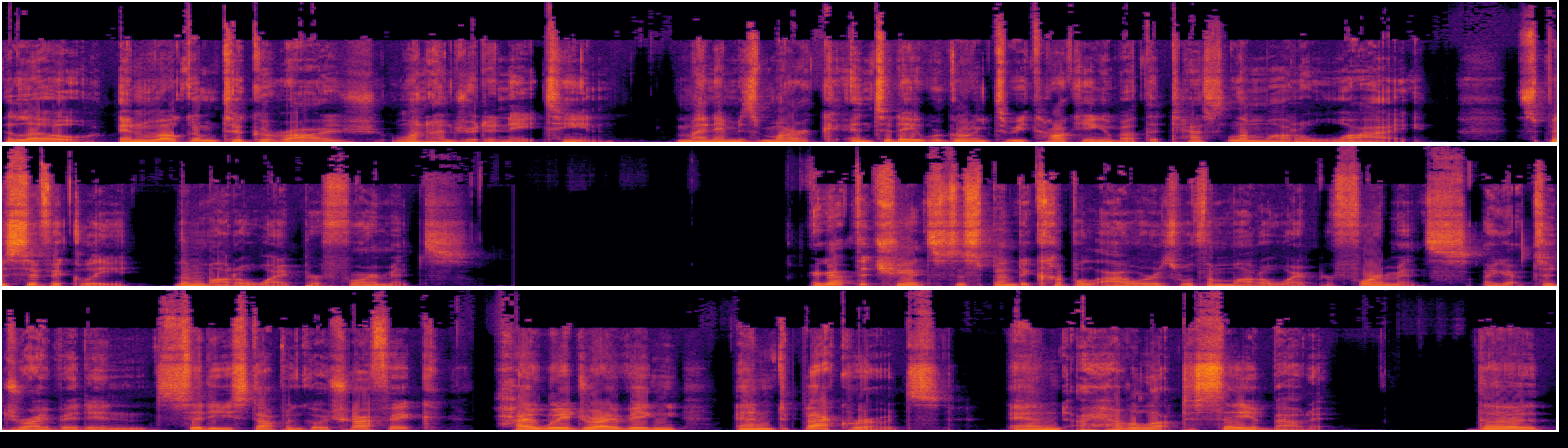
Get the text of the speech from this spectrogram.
Hello, and welcome to Garage 118. My name is Mark, and today we're going to be talking about the Tesla Model Y, specifically the Model Y Performance. I got the chance to spend a couple hours with a Model Y Performance. I got to drive it in city stop and go traffic, highway driving, and back roads, and I have a lot to say about it. The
